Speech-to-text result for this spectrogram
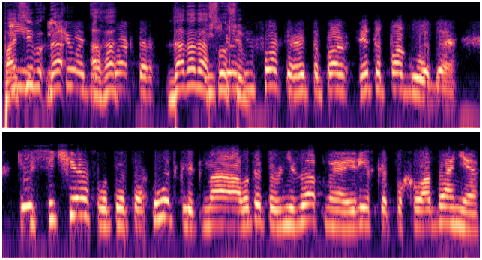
Спасибо. И да, еще один ага. фактор. Да, да, да, еще слушаем. один фактор это, это погода. То есть сейчас вот это отклик на вот это внезапное и резкое похолодание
